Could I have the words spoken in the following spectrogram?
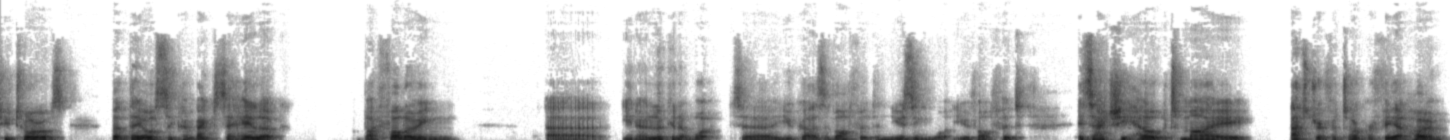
tutorials, but they also come back to say, hey, look, by following, uh, you know, looking at what uh, you guys have offered and using what you've offered, it's actually helped my astrophotography at home.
